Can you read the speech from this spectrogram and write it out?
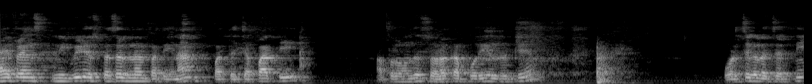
ஹாய் ஃப்ரெண்ட்ஸ் இன்னைக்கு வீடியோ ஸ்பெஷல் என்னென்னு பார்த்தீங்கன்னா பத்து சப்பாத்தி அப்புறம் வந்து சுரக்காய் பொரியல் இருக்குது உடச்சக்கடலை சட்னி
